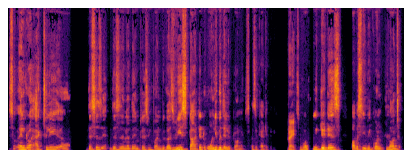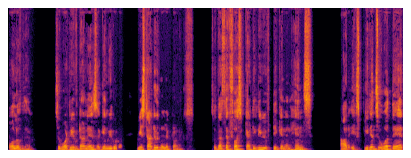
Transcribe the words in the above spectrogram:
So Elroy, actually, uh, this is this is another interesting point because we started only with electronics as a category. Right. So what we did is obviously we couldn't launch all of them. So what we've done is again we we started with electronics. So that's the first category we've taken, and hence our experience over there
